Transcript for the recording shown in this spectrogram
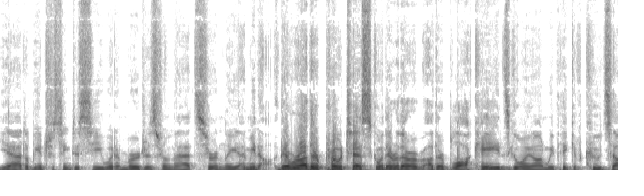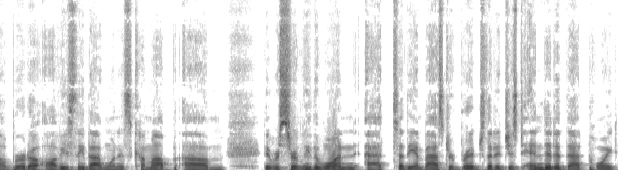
Yeah, it'll be interesting to see what emerges from that. Certainly, I mean, there were other protests going. There were other blockades going on. We think of Coutts, Alberta. Obviously, that one has come up. Um, there was certainly the one at uh, the Ambassador Bridge that had just ended at that point.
